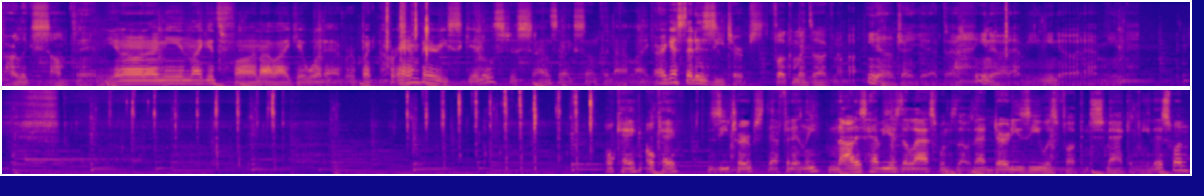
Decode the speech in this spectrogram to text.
garlic something. You know what I mean? Like, it's fun. I like it, whatever. But cranberry Skittles just sounds like something I like. Or I guess that is Z Terps. Fuck am I talking about? You know what I'm trying to get at there. You know what I mean. You know what I mean. Okay, okay. Z Terps, definitely. Not as heavy as the last ones, though. That Dirty Z was fucking smacking me. This one,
